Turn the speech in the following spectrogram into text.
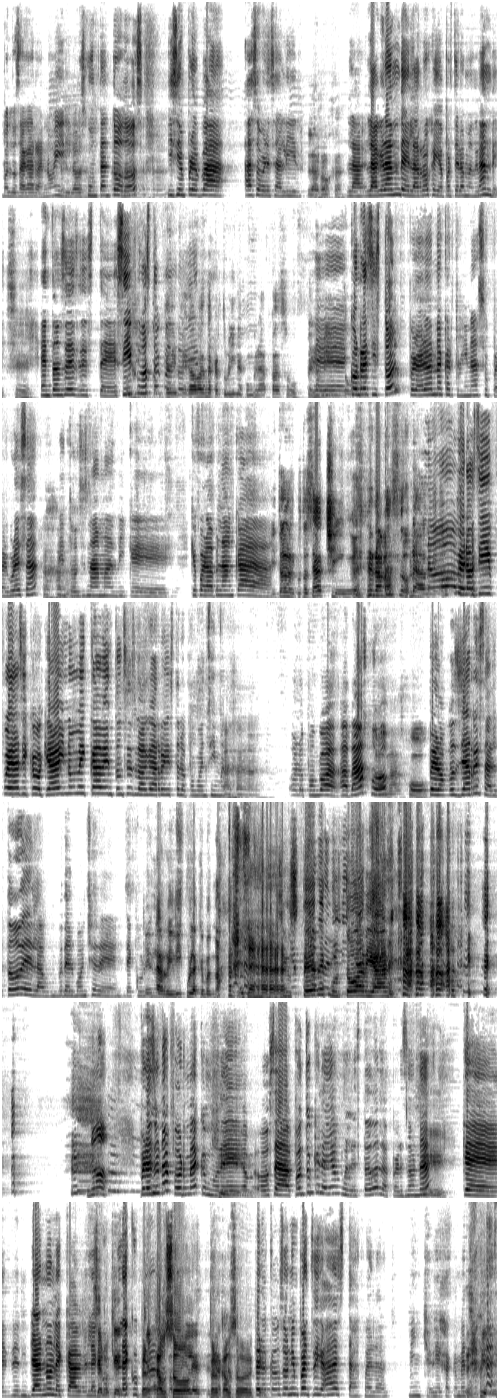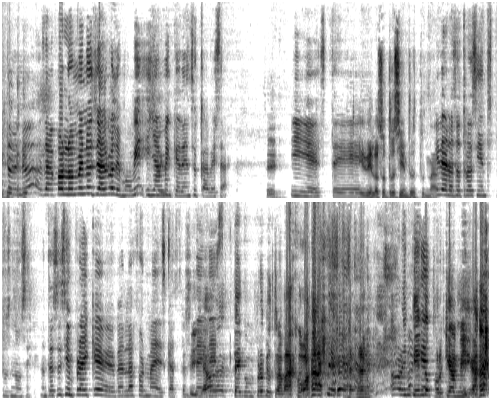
pues los agarran, ¿no? Y los juntan todos ajá. y siempre va a sobresalir La roja. la, la grande, la roja y aparte era más grande. Sí. Entonces, este, sí, Oye, justo ¿con qué cuando... le pegabas la cartulina? ¿Con grapas o Eh, pegamento? con resistol, pero era una cartulina súper gruesa, Ajá. entonces nada más vi que, que fuera blanca. Y todos los reclutas, ¡ah, ching! Una basura. No, pero sí fue así como que, ay, no me cabe, entonces lo agarro y esto lo pongo encima. Ajá. O lo pongo a- abajo, Abajo. pero pues ya resaltó de la- del bonche de, de currículum. la ridícula que mandó. si usted reclutó a Diana. No, pero es una forma como Sí. de, o sea, pon tú que le haya molestado a la persona Sí. que ya no le cabe, le, Pero que- le cupió, Pero Claro, causó, pero causó. pero causó un impacto y diga, ah, esta fue la pinche vieja que me trajo esto, ¿no? O sea, por lo menos ya algo le moví y ya Sí. me quedé en su cabeza. Sí. Y este... Y de los otros cientos, pues nada. y de los otros cientos, pues no sé. Entonces siempre hay que ver la forma de descartar. Así, y ahora tengo mi propio trabajo. ahora entiendo por qué, amiga.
